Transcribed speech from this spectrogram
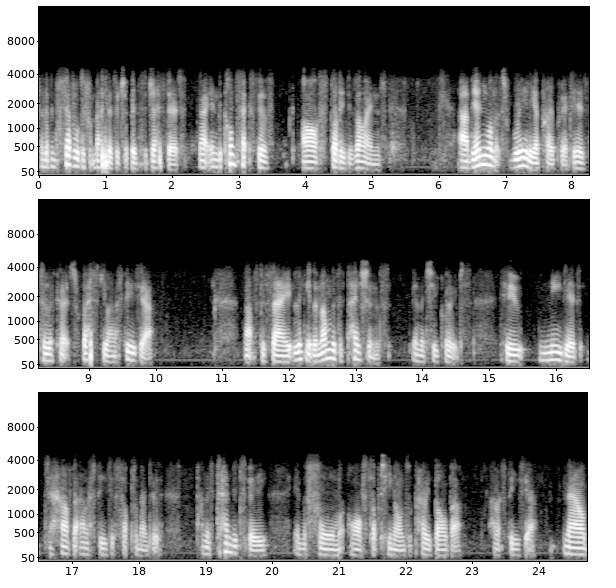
And there have been several different methods which have been suggested. Now, in the context of our study designs, uh, the only one that's really appropriate is to look at rescue anesthesia. That's to say, looking at the numbers of patients in the two groups who needed to have the anesthesia supplemented. And this tended to be in the form of subtenons or peribulbar anesthesia. Now,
